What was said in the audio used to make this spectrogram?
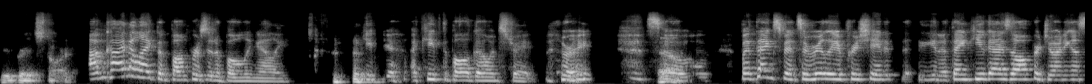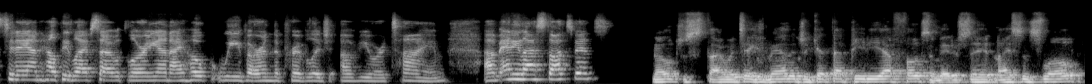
be a great start. I'm kind of like the bumpers in a bowling alley. I keep, you, I keep the ball going straight, right? So, yeah. but thanks, Vince. I really appreciate it. You know, thank you guys all for joining us today on Healthy Lifestyle with Lorianne. I hope we've earned the privilege of your time. Um, any last thoughts, Vince? No, just I would take advantage and get that PDF, folks. I made her say it nice and slow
